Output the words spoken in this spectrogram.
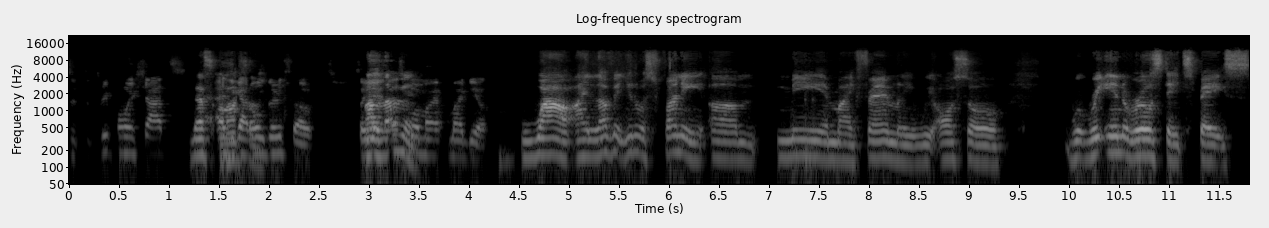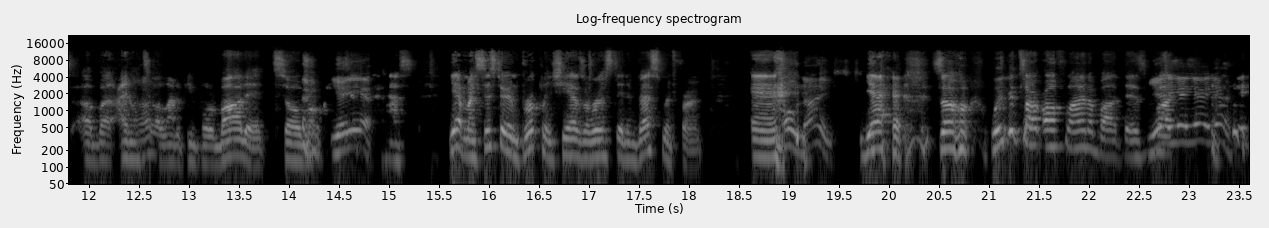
to, the three point shots that's as awesome. you got older so so yeah that's it. more my, my deal wow i love it you know it's funny um me and my family we also we're in the real estate space, uh, but I don't uh-huh. tell a lot of people about it. So yeah, yeah, yeah yeah, my sister in Brooklyn, she has a real estate investment firm. And oh, nice. yeah, so we could talk offline about this. Yeah, yeah, yeah, yeah.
